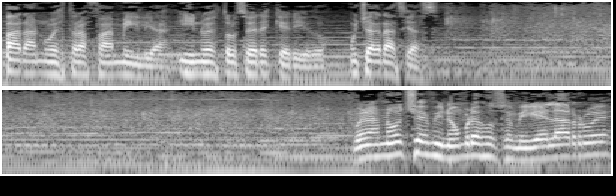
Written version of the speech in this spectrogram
para nuestra familia y nuestros seres queridos. Muchas gracias. Buenas noches, mi nombre es José Miguel Arrue,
